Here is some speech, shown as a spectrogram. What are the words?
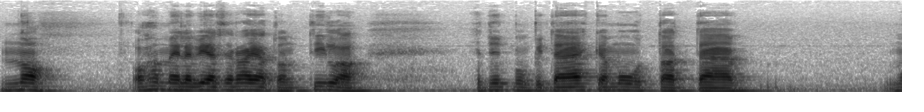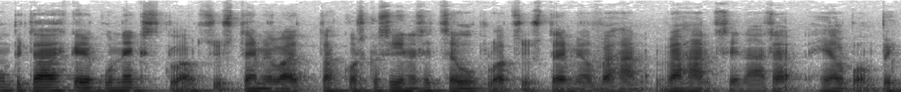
no, onhan meillä vielä se rajaton tila, että nyt mun pitää ehkä muuttaa tämä mun pitää ehkä joku Nextcloud-systeemi laittaa, koska siinä sitten se upload-systeemi on vähän, vähän sinänsä helpompi.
